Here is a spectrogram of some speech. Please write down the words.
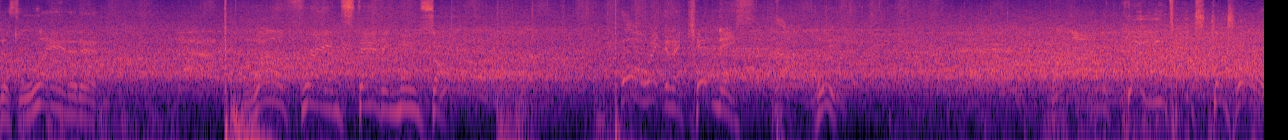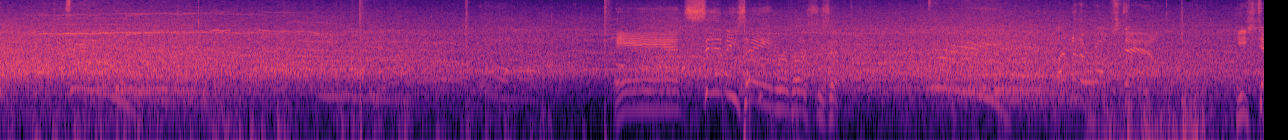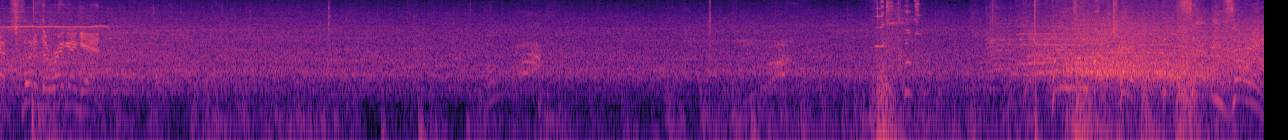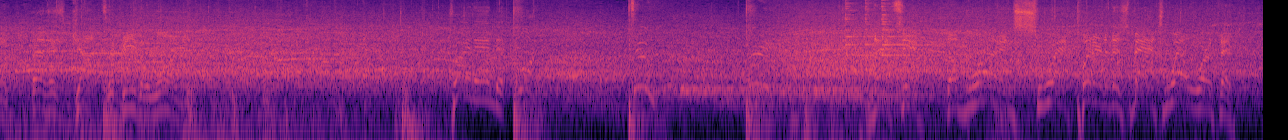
just laying it in. Well-framed standing moonsault. Oh, right to the kidneys. Uh-oh, he takes control. And Sami Zayn reverses it. Under the ropes now. He steps foot in the ring again. That has got to be the one. Trying to end it. That's it. The blood and sweat put into this match well worth it.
